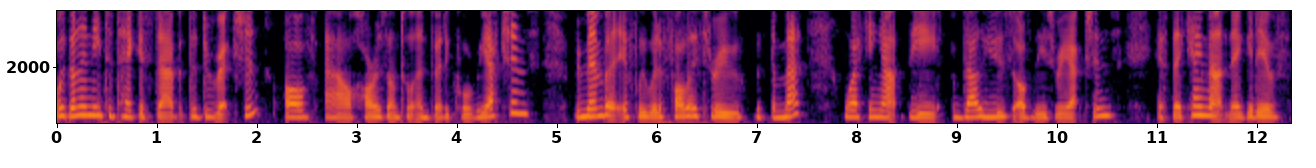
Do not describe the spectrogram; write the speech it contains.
we're going to need to take a stab at the direction of our horizontal and vertical reactions. Remember, if we were to follow through with the maths, working out the values of these reactions, if they came out negative,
